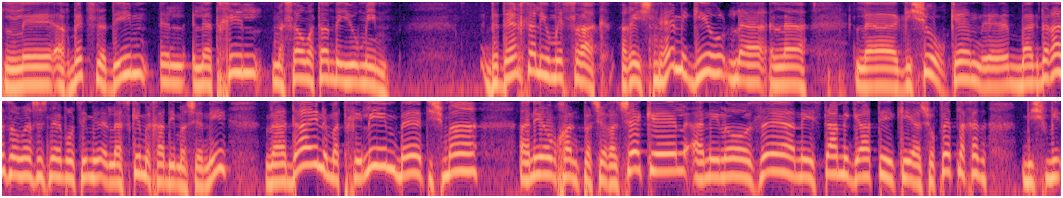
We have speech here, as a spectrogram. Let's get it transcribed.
להרבה צדדים להתחיל משא ומתן באיומים. בדרך כלל איומי סרק, הרי שניהם הגיעו ל, ל, לגישור, כן? אה, בהגדרה זה אומר ששניהם רוצים להסכים אחד עם השני, ועדיין הם מתחילים ב, תשמע, אני לא מוכן להתפשר על שקל, אני לא זה, אני סתם הגעתי כי השופט לחץ, בשביל,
